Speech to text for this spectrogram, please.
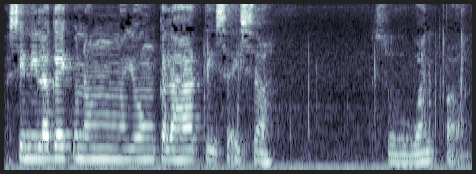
Kasi nilagay ko ng yung kalahati sa isa. So, 1 pound.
